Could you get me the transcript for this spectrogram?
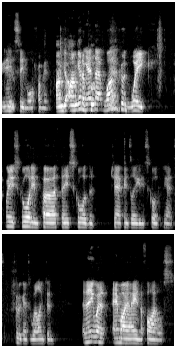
we need to see more from him. I'm, go- I'm going to He had put that one yeah. good week when he scored in Perth, then he scored in the Champions League, and he scored against two against Wellington, and then he went MIA in the finals.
